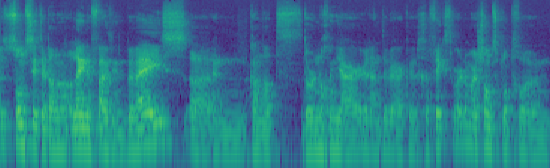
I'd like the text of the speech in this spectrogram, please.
Soms zit er dan alleen een fout in het bewijs en kan dat door nog een jaar eraan te werken gefixt worden, maar soms klopt gewoon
